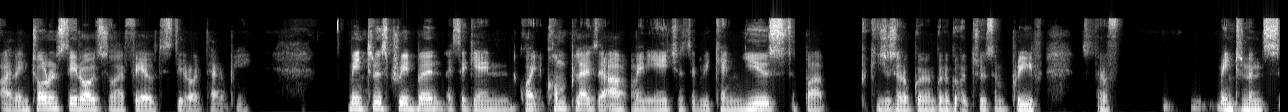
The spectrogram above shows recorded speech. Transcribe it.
either intolerant steroids or have failed steroid therapy. Maintenance treatment is again quite complex. There are many agents that we can use, but we can just sort of going to go through some brief sort of maintenance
